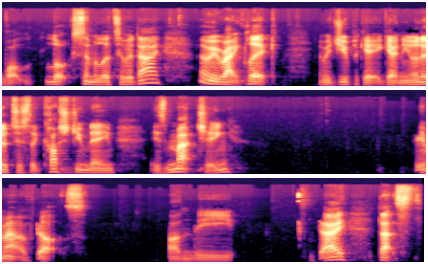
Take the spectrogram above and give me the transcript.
what looks similar to a die. And we right click and we duplicate again. You'll notice the costume name is matching the amount of dots on the die. That's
